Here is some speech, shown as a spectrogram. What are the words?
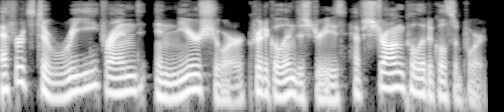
Efforts to re-friend and nearshore critical industries have strong political support.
